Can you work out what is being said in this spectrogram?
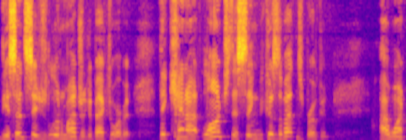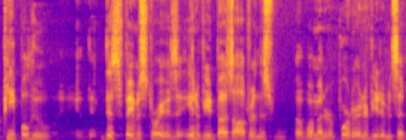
the ascent stage of the lunar module to get back to orbit. They cannot launch this thing because the button's broken. I want people who this famous story is interviewed Buzz Aldrin. This woman reporter interviewed him and said,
